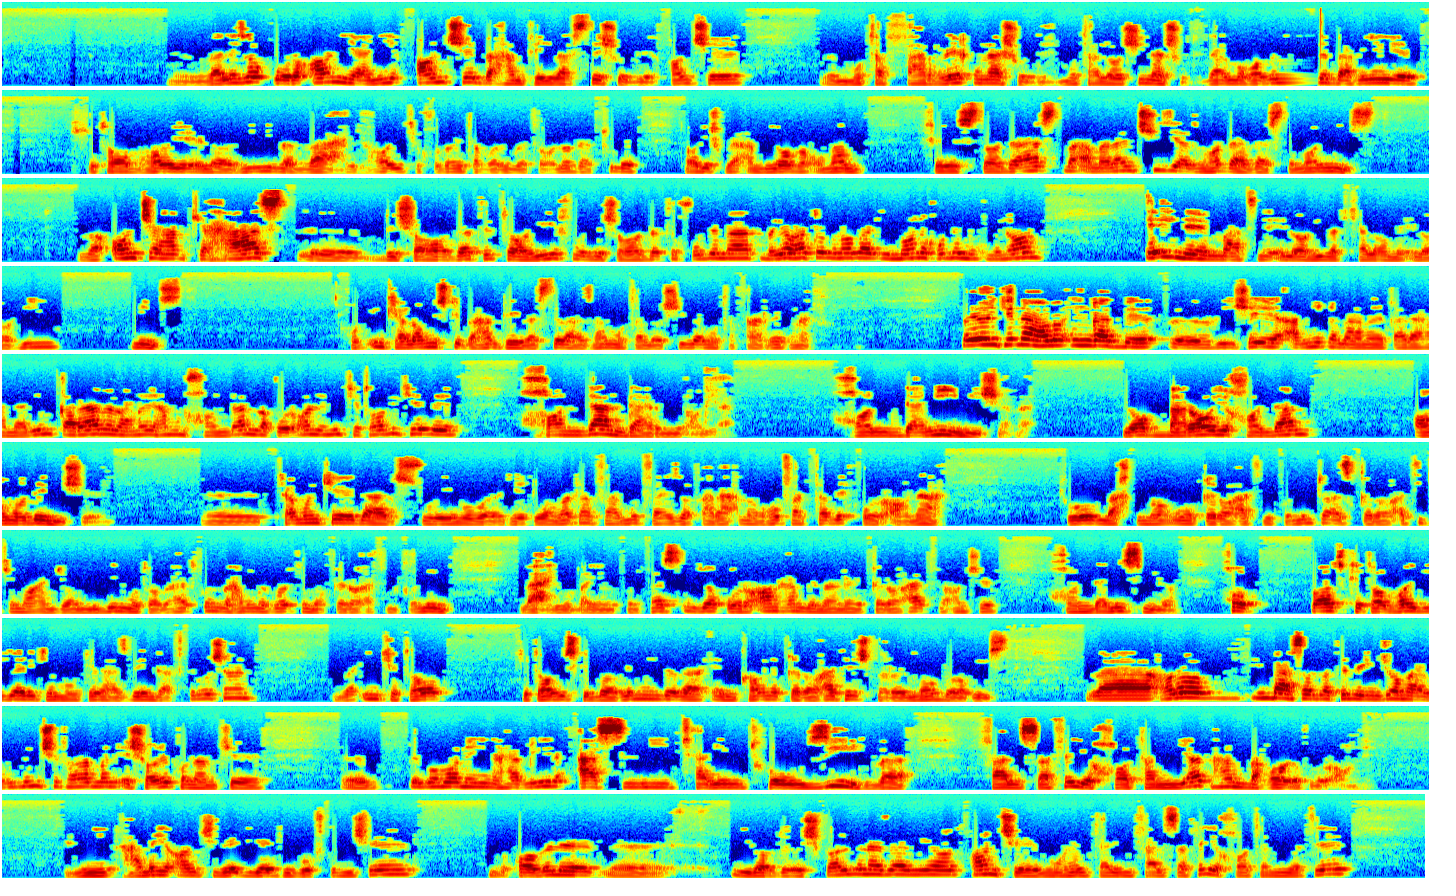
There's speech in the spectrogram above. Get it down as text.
و لذا قرآن یعنی آنچه به هم پیوسته شده آنچه متفرق نشده متلاشی نشده. در مقابل بقیه کتاب های الهی و وحی هایی که خدای تبارک و تعالی در طول تاریخ به انبیا و امم فرستاده است و عملا چیزی از اونها در دست ما نیست. و آنچه هم که هست به شهادت تاریخ و به شهادت خود متن و یا حتی بنابر ایمان خود مؤمنان عین متن الهی و کلام الهی نیست. خب این کلامی است که به هم پیوسته و از هم متلاشی و متفرق نشد. و یا اینکه نه حالا اینقدر به ریشه عمیق معنای قرع نریم قرع به معنای همون خواندن و قرآن یعنی کتابی که به خواندن در می آید. خواندنی می شود. یا برای خواندن آماده میشه کما که در سوره مبارکه قیامت هم فرمود فاذا قرعناه فتبع قرآنه. تو وقتی ما اون قرائت می‌کنیم تو از قرائتی که ما انجام میدیم مطابقت کن و همون مقدار که ما قرائت می‌کنیم وحی و بیان کن. پس اینجا قرآن هم به معنای قرائت و آنچه خواندنی میاد. خب باز کتاب های دیگری که ممکن از بین رفته باشن و این کتاب کتابی است که باقی مونده و امکان قرائتش برای ما باقی است. و حالا این بحث البته به اینجا مربوط نمیشه. فقط من اشاره کنم که به گمان این حقیر اصلی ترین توضیح و فلسفه خاتمیت هم بقای قرآنه. یعنی همه آن چیزهای دیگری که گفته میشه قابل ایراد و اشکال به نظر میاد. آنچه مهمترین فلسفه خاتمیته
